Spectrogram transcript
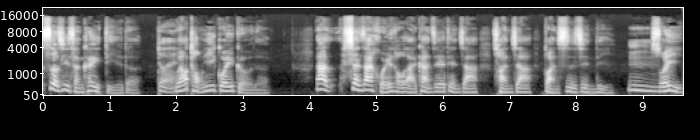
设计成可以叠的，对，我要统一规格的。那现在回头来看，这些店家、船家短视近利。嗯，所以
